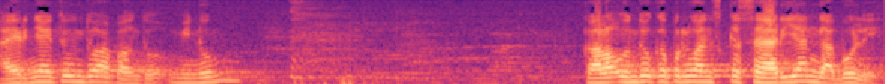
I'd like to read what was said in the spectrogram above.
Airnya itu untuk apa? Untuk minum kalau untuk keperluan keseharian nggak boleh.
